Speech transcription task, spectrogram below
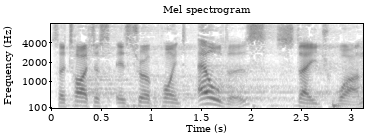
So, Titus is to appoint elders, stage one,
